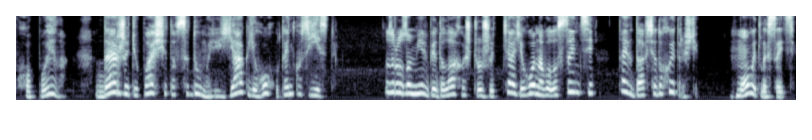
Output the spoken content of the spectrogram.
Вхопила, держить у пащі та все думає, як його хутенько з'їсти. Зрозумів бідолаха, що життя його на волосинці, та й вдався до хитрощів. Мовить лисиці.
